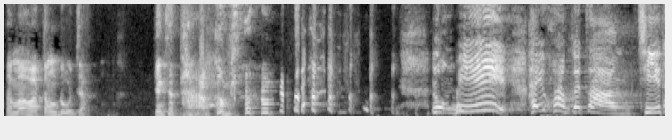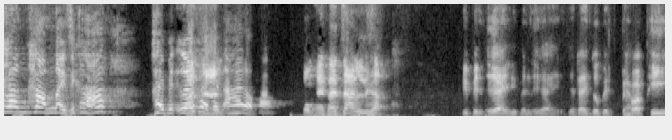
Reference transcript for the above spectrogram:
ตมาว่าต้องดูจากยังจะถามคำถาม หลวงพี่ให้ความกระจ่างชี้ทางธรรมหน่อยสิคะ ใครเป็นเอื้อยใครเป็นอ้ายเหรอคะผมให้พระอาจารย์เลือก พี่เป็นเอื้อยพี่เป็นเอื้อยจะได้ดูเป็นแปลว่าพี่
